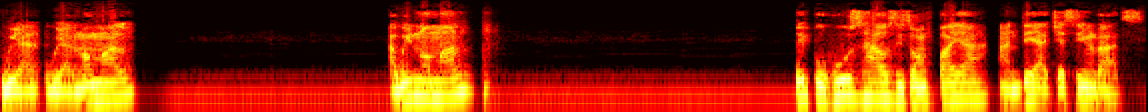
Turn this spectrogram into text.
we are we are normal. Are we normal? People whose house is on fire and they are chasing rats.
